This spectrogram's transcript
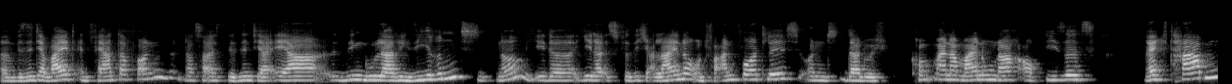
ähm, wir sind ja weit entfernt davon. Das heißt, wir sind ja eher singularisierend. Ne? Jeder, jeder ist für sich alleine und verantwortlich. Und dadurch kommt meiner Meinung nach auch dieses Recht haben,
